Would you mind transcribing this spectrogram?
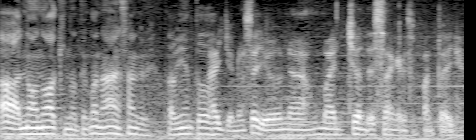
Ah, no, no, aquí no tengo nada de sangre. Está bien todo. Ay, yo no sé, yo veo una- un manchón de sangre en su pantalla.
